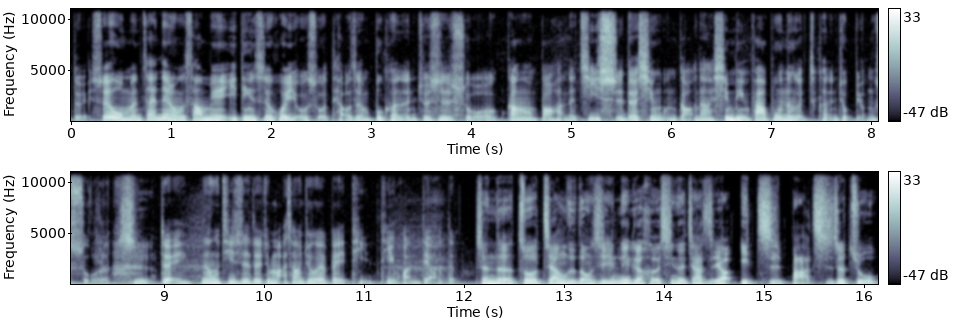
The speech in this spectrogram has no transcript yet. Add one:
对，所以我们在内容上面一定是会有所调整，不可能就是说刚刚包含的即时的新闻稿，那新品发布那个可能就不用说了。是对那种即时的，就马上就会被替替换掉的。真的做这样子东西，那个核心的价值要一直把持着住。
